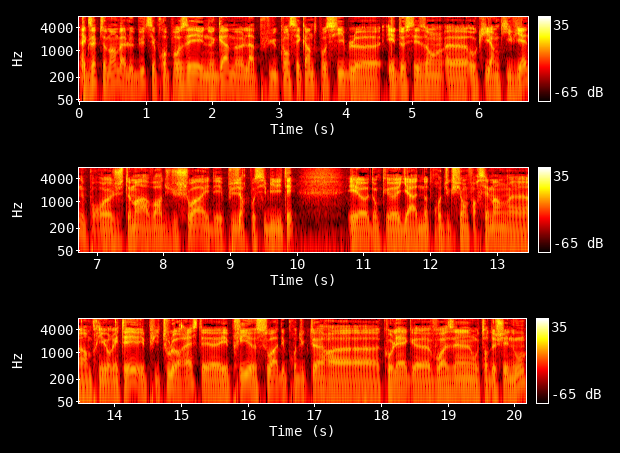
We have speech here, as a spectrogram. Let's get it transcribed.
Exactement. Bah, le but, c'est proposer une gamme la plus conséquente possible euh, et de saison euh, aux clients qui viennent pour justement avoir du choix et des plusieurs possibilités. Et euh, donc euh, il y a notre production forcément euh, en priorité, et puis tout le reste est, est pris soit des producteurs collègues voisins autour de chez nous,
